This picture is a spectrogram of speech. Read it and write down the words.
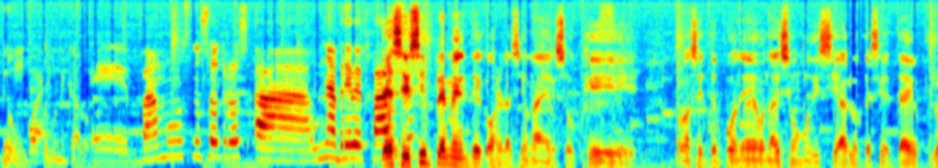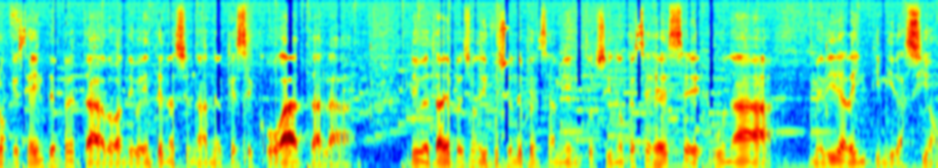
de un comunicador. Eh, vamos nosotros a una breve pausa. Decir simplemente con relación a eso que cuando se te pone una decisión judicial, lo que se, lo que se ha interpretado a nivel internacional no es que se coarta la libertad de expresión y difusión de pensamiento, sino que se ejerce una medida de intimidación.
